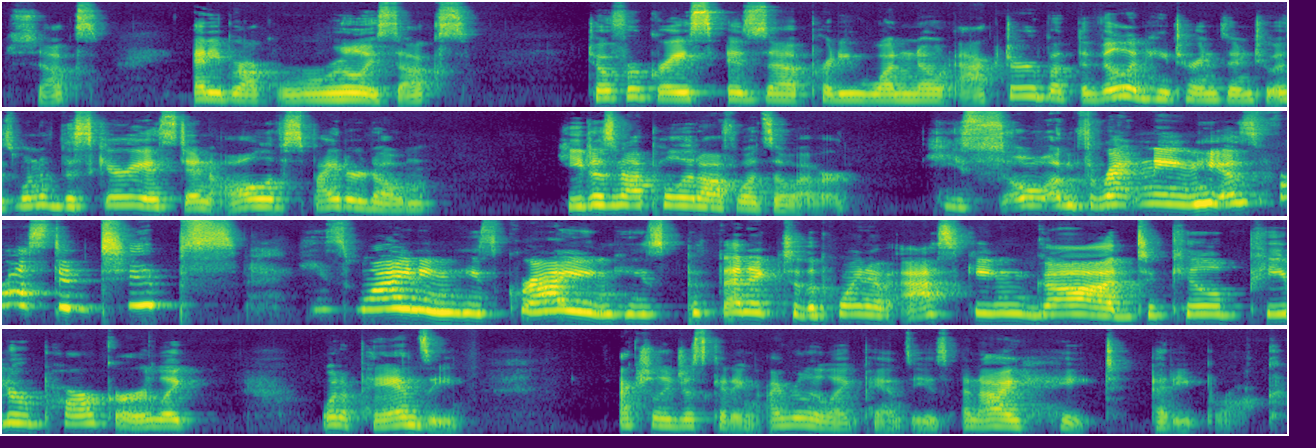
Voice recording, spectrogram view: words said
sucks. Eddie Brock really sucks. Topher Grace is a pretty one note actor, but the villain he turns into is one of the scariest in all of Spiderdome. He does not pull it off whatsoever. He's so unthreatening. He has frosted tips. He's whining. He's crying. He's pathetic to the point of asking God to kill Peter Parker. Like, what a pansy. Actually, just kidding. I really like pansies, and I hate Eddie Brock.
